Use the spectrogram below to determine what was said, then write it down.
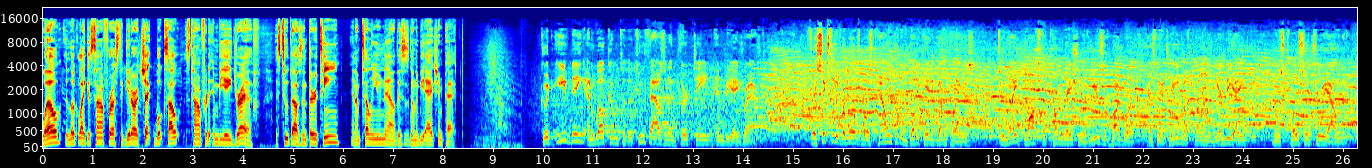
Well, it looked like it's time for us to get our checkbooks out. It's time for the NBA draft. It's 2013, and I'm telling you now, this is going to be action packed. Good evening and welcome to the 2013 NBA Draft. For 60 of the world's most talented and dedicated young players, tonight marks the culmination of years of hard work as their dream of playing in the NBA moves closer to reality.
